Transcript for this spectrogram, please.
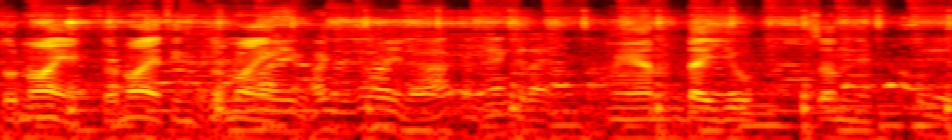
ตัวน้อยตัวน้อยถึงตัวน้อยเขาจะน้อยนะกันแห้งก็ได้แม่นได้อยู่ซ้ำนี่เออ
